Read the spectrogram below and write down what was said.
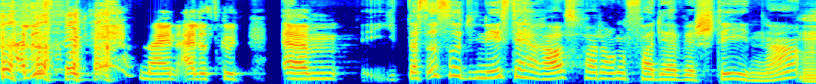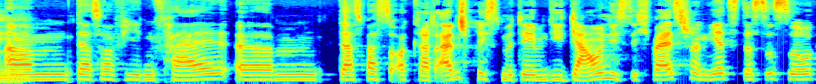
Nein, alles gut. Nein, alles gut. Ähm, das ist so die nächste Herausforderung, vor der wir stehen. Ne? Mhm. Ähm, das auf jeden Fall. Ähm, das, was du auch gerade ansprichst mit dem die Downies, ich weiß schon jetzt, das ist so,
